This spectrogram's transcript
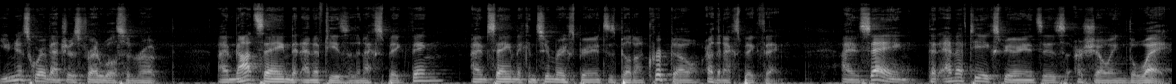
Union Square Ventures' Fred Wilson wrote, I'm not saying that NFTs are the next big thing. I am saying that consumer experiences built on crypto are the next big thing. I am saying that NFT experiences are showing the way.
